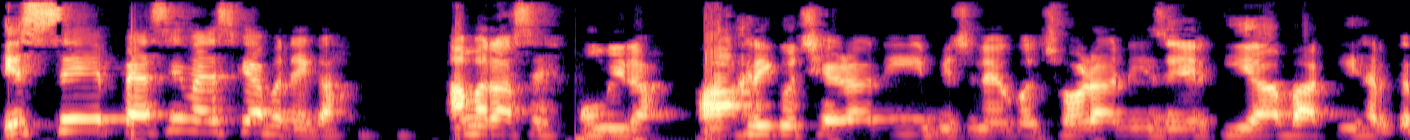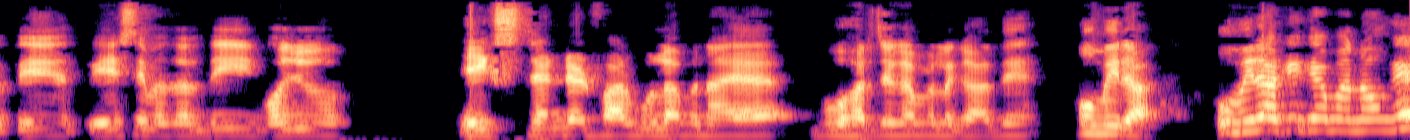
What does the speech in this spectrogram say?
اس سے پیسے وائز کیا بنے گا؟ امرا سے۔ امیرا آخری کو چھیڑا نہیں، پچھلے کو چھوڑا نہیں، زیر کیا، باقی حرکتیں، پیسے بدل دی وہ جو ایک اسٹینڈرڈ فارمولا بنایا ہے، وہ ہر جگہ پہ لگا دیں۔ امیرا امیرا کے کیا مانا ہوں گے؟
